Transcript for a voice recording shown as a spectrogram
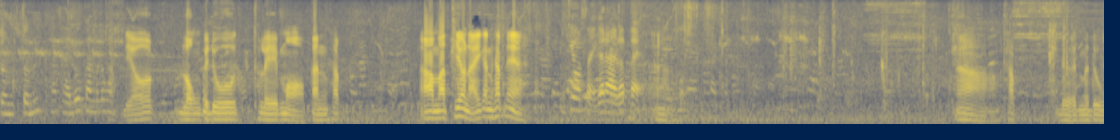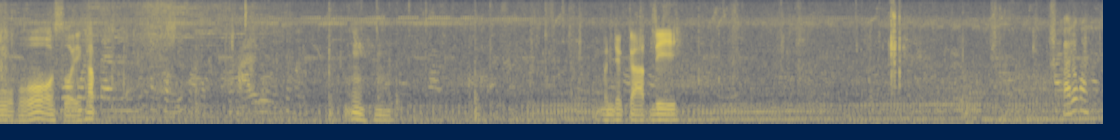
ตุนตุนถ่ายรูปกันไหมลูกอะเดี๋ยวลงไปดูทะเลหมอกกันครับอ่ามาเที่ยวไหนกันครับเนี่ยเกี่ยวใส่ก็ได้แล้วแต่อ่าอ่าครับ เดินมาดูโหสวยครับอือหือบรรยากาศดี มาลูกมาเมื่อ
